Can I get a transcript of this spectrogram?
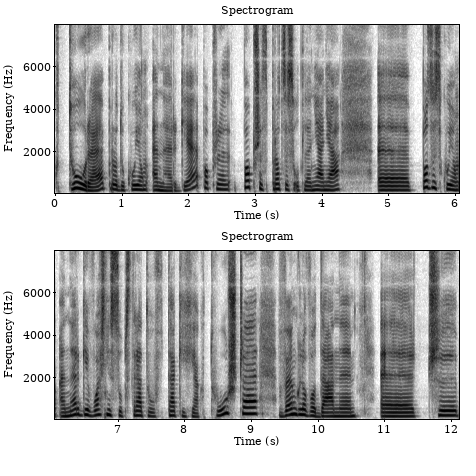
które produkują energię poprzez, poprzez proces utleniania, e, pozyskują energię właśnie z substratów takich jak tłuszcze, węglowodany e, czy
